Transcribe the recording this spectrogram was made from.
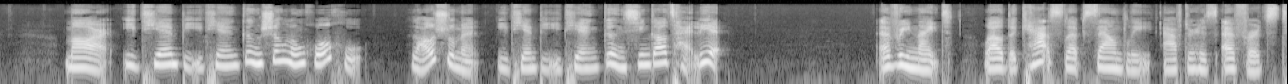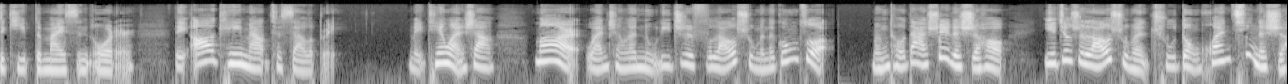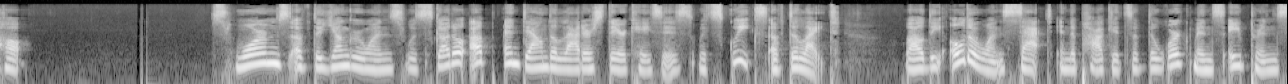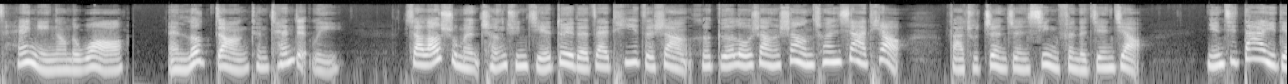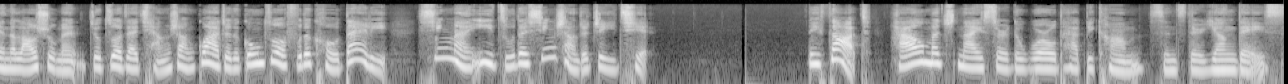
猫儿一天比一天更生龙活虎，老鼠们一天比一天更兴高采烈。Every night, while the cat slept soundly after his efforts to keep the mice in order, they all came out to celebrate. 每天晚上，猫儿完成了努力制服老鼠们的工作，蒙头大睡的时候，也就是老鼠们出动欢庆的时候。Swarms of the younger ones would scuttle up and down the ladder staircases with squeaks of delight, while the older ones sat in the pockets of the workmen's aprons hanging on the wall and looked on contentedly. 小老鼠们成群结队的在梯子上和阁楼上上蹿下跳，发出阵阵兴奋的尖叫。年纪大一点的老鼠们就坐在墙上挂着的工作服的口袋里，心满意足地欣赏着这一切。They thought how much nicer the world had become since their young days。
